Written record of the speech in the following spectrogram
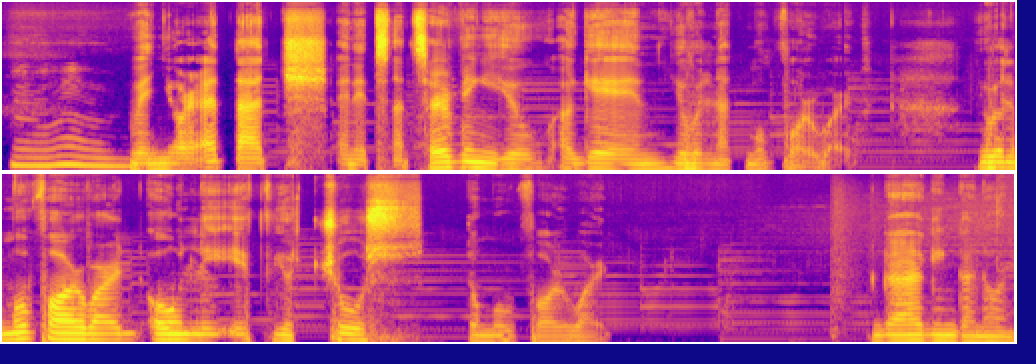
Mm. When you are attached and it's not serving you, again, you will not move forward. You will move forward only if you choose to move forward. Gaging ganon.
